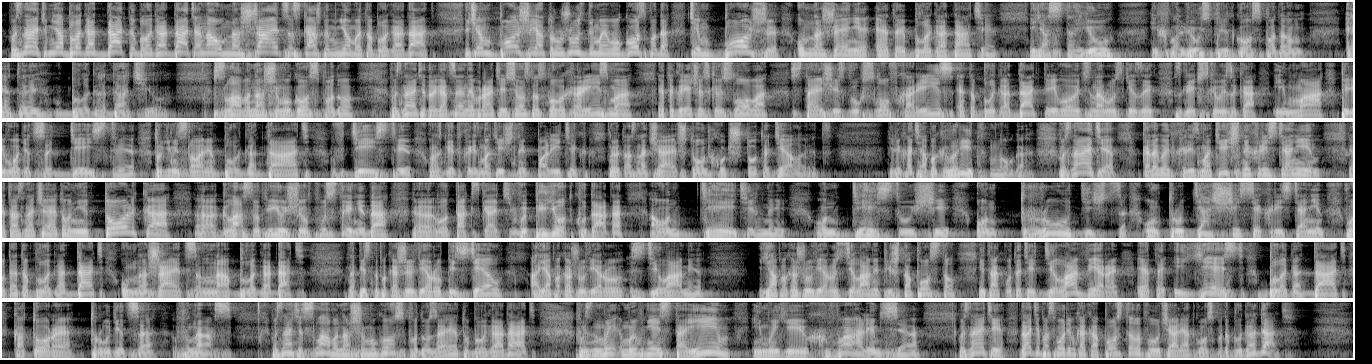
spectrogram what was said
Вы знаете, у меня благодать на благодать, она умножается с каждым днем, эта благодать. И чем больше я тружусь для моего Господа, тем больше умножение этой благодати. И я стою и хвалюсь пред Господом этой благодатью. Слава нашему Господу! Вы знаете, драгоценные братья и сестры, слово «харизма» — это греческое слово, состоящее из двух слов. «Хариз» — это благодать, переводится на русский язык с греческого языка, и «ма» переводится «действие». Другими словами, благодать в действии. У нас говорит харизматичный политик, но это означает, что он хоть что-то делает – или хотя бы говорит много. Вы знаете, когда говорит харизматичный христианин, это означает, он не только э, глаз вопиющего в пустыне, да, э, вот так сказать, вопиет куда-то, а он деятельный, он действующий, он трудится, он трудящийся христианин. Вот эта благодать умножается на благодать. Написано, покажи веру без дел, а я покажу веру с делами. Я покажу веру с делами, пишет апостол. Итак, вот эти дела веры, это и есть благодать, которая трудится в нас. Вы знаете, слава нашему Господу за эту благодать. Мы, мы в ней стоим, и мы ею хвалимся. Вы знаете, давайте посмотрим, как апостолы получали от Господа благодать.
